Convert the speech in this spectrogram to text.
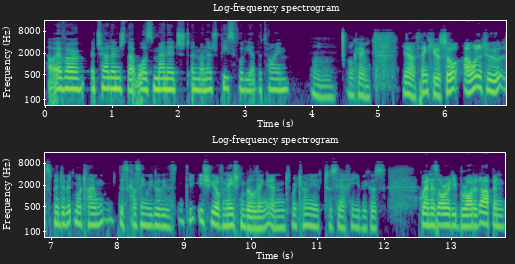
However, a challenge that was managed and managed peacefully at the time. Mm, okay. Yeah, thank you. So I wanted to spend a bit more time discussing with you the issue of nation building and returning it to Serhii because Gwen has already brought it up. And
